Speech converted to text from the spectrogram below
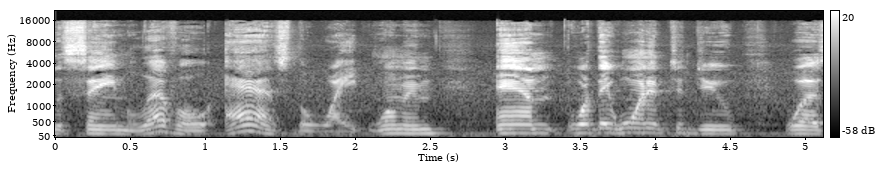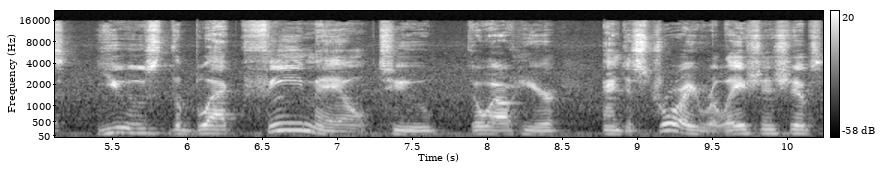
the same level as the white woman. And what they wanted to do was use the black female to go out here and destroy relationships.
